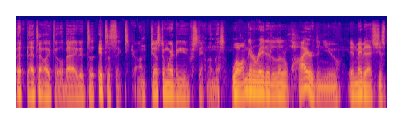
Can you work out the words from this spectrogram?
But that's how I feel about it. It's a, it's a six, John. Justin, where do you stand on this? Well, I'm going to rate it a little higher than you, and maybe that's just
